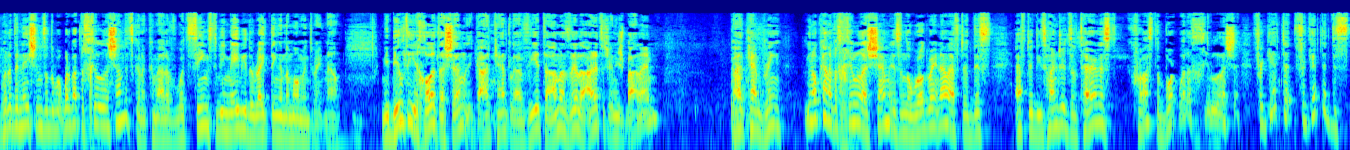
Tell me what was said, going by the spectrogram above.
What are the nations of the world? What about the Chilul Hashem that's going to come out of what seems to be maybe the right thing in the moment right now? מבלתי יכולת השם, God can't להביא את העם הזה לארץ אשר נשבע להם? God can't bring, you know, kind of a chilul Hashem is in the world right now after this, after these hundreds of terrorists crossed the border. What a chilul Hashem! Forget the, forget the, this,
